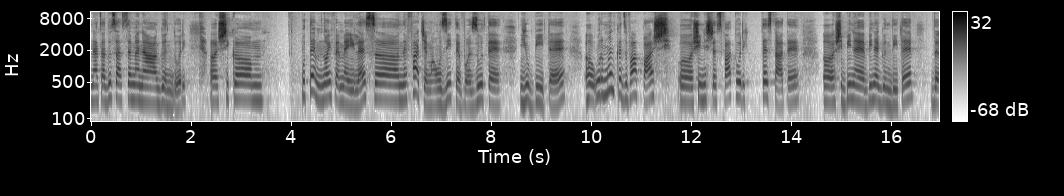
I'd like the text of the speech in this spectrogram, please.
ne-ați adus asemenea gânduri și că um, putem noi femeile să ne facem auzite, văzute, iubite, uh, urmând câțiva pași uh, și niște sfaturi testate uh, și bine, bine gândite de,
